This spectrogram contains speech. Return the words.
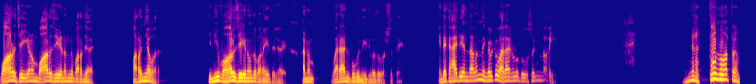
വാറ് ചെയ്യണം വാറ് ചെയ്യണം എന്ന് പറഞ്ഞാൽ പറഞ്ഞവർ ഇനി വാർ ചെയ്യണമെന്ന് പറയത്തില്ല. കാരണം വരാൻ പോകുന്ന ഇരുപത് വർഷത്തെ. എന്റെ കാര്യം എന്താണെന്ന് നിങ്ങൾക്ക് വരാനുള്ള ദിവസങ്ങൾ അറിയും നിങ്ങൾ എത്രമാത്രം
